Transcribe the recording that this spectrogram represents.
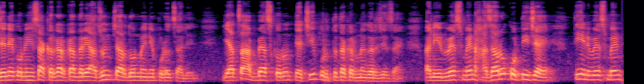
जेणेकरून ही साखर कारखानदारी अजून चार दोन महिने पुढं चालेल. याचा अभ्यास करून त्याची पूर्तता करणं गरजेचं आहे. आणि इन्व्हेस्टमेंट हजारो कोटीची आहे. ती इन्व्हेस्टमेंट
